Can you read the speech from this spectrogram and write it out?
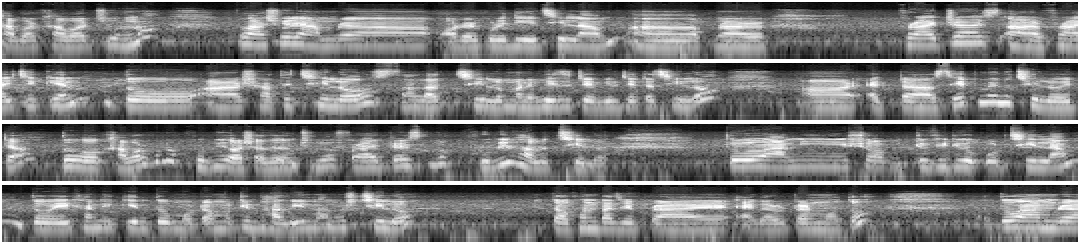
খাবার খাওয়ার জন্য। তো আসলে আমরা অর্ডার করে দিয়েছিলাম আপনার ফ্রাইড রাইস আর ফ্রাই চিকেন তো আর সাথে ছিল সালাদ ছিল মানে ভেজিটেবল যেটা ছিল, আর একটা সেট মেনু ছিল এটা। তো খাবারগুলো খুবই অসাধারণ ছিল ফ্রাইড রাইসগুলো খুবই ভালো ছিল। তো আমি সব একটু ভিডিও করছিলাম, তো এখানে কিন্তু মোটামুটি ভালোই মানুষ ছিল। তখন বাজে প্রায় এগারোটার মতো। তো আমরা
